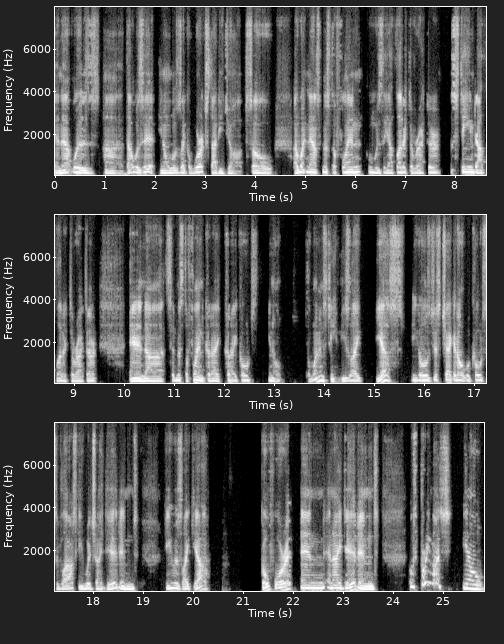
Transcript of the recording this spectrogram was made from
and that was uh, that was it you know it was like a work study job so i went and asked mr flynn who was the athletic director esteemed athletic director and uh, said mr flynn could i could i coach you know the women's team? He's like, yes. He goes, just check it out with Coach Ceglarski, which I did. And he was like, yeah, go for it. And, and I did. And it was pretty much, you know,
